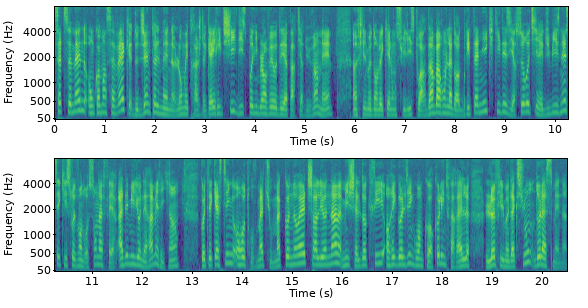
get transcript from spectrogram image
Cette semaine, on commence avec The Gentleman, long métrage de Guy Ritchie, disponible en VOD à partir du 20 mai. Un film dans lequel on suit l'histoire d'un baron de la drogue britannique qui désire se retirer du business et qui souhaite vendre son affaire à des millionnaires américains. Côté casting, on retrouve Matthew McConaughey, Charlie Hunnam, Michel Dockery, Henry Golding ou encore Colin Farrell, le film d'action de la semaine.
